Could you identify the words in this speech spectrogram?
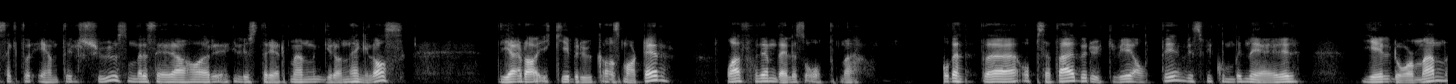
sektor 1 til 7, som dere ser jeg har illustrert med en grønn hengelås. De er da ikke i bruk av smarter, og er fremdeles åpne. Og dette oppsettet her bruker vi alltid hvis vi kombinerer Yale Doorman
